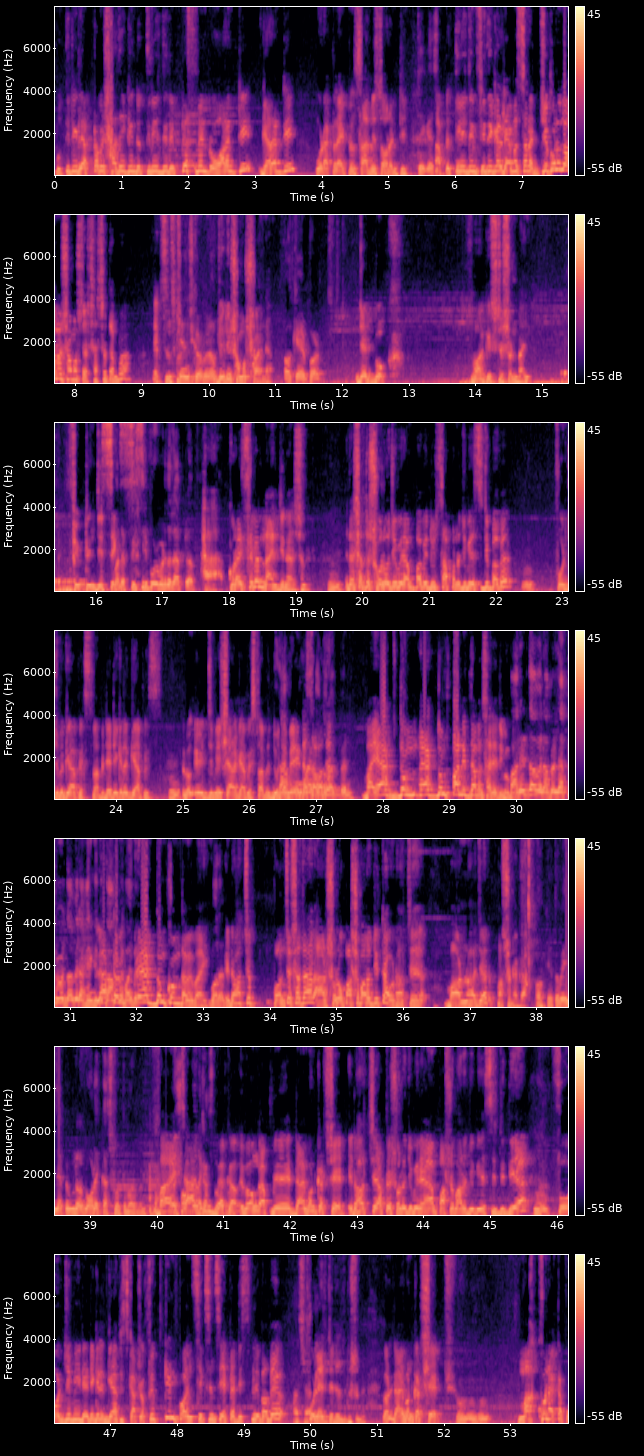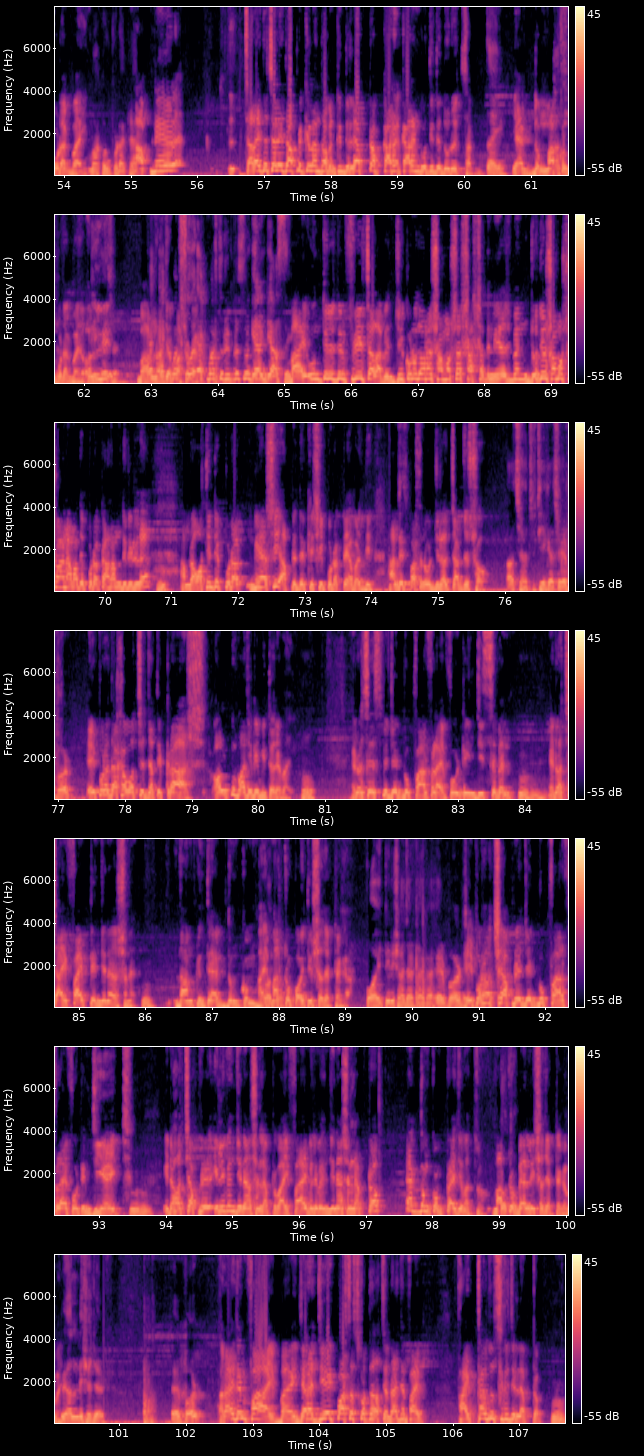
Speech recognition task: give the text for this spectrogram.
প্রতিটি ল্যাপটপের সাথেই কিন্তু তিরিশ দিন replacement warranty guarantee product lifetime service warranty ঠিক আছে। আপনি তিরিশ দিন ফিজিক্যাল ড্যামেজ ছাড়া যে কোনো ধরনের সমস্যার সাথে সাথে আমরা এক্সচেঞ্জ চেঞ্জ করবেন. যদি সমস্যা হয় না। ওকে এরপর? Jetbook work station by fifteen G six মানে পিসির পরিবর্তে ল্যাপটপ হ্যাঁ কোরাই সেভেন নাইন জেনারেশনের এটার সাথে ষোলো জিবি র্যাম পাবে দুই ছাপ্পান্ন জিবি এসডি পাবে ফোর জিবি গ্রাফিক্স পাবে ডেডিকেটেড গ্রাফিক্স এবং এইট জিবি শেয়ার গ্রাফিক্স পাবে। দুইটা ভেরিয়েন্ট আছে আমাদের। বা একদম একদম পানির দামে ছাড়িয়ে দিব। পানির দামে আপনি ল্যাপটপের দামে রাখেন কিন্তু একদম কম দামে ভাই। এটা হচ্ছে পঞ্চাশ হাজার আর ষোলো পাঁচশো বারো যেটা ওটা হচ্ছে বাউন্ন হাজার পাঁচশো টাকা। ওকে তবে এই ল্যাপটপগুলো আপনি অনেক কাজ করতে পারবেন। ভাই চার জিবি ব্যাকআপ এবং আপনি ডায়মন্ড কাট সেট এটা হচ্ছে আপনার ষোলো জিবি র্যাম পাঁচশো বারো জিবি এসএসডি দিয়ে four GB dedicated graphics card fifteen point six inch একটা ডিসপ্লে পাবে। ফুল এইচডি রেজলিউশনে এবং ডায়মন্ড কাট সেট মাখন একটা প্রোডাক্ট ভাই। মাখন প্রোডাক্ট হ্যাঁ। আপনার চালাইতে চালাইতে আপনি ক্লান্ত হবেন কিন্তু ল্যাপটপ কারেন্ট গতিতে দৌড়তে থাকবে। তাই? একদম মাখন আচ্ছা, প্রোডাক্ট ভাই অনলি এক হাজার পাঁচশো এক মাস তো রিপ্লেসমেন্ট গ্যারান্টি আছে। ভাই উনত্রিশ দিন ফ্রি চালাবেন যে কোনো ধরনের সমস্যার সাথে সাথে নিয়ে আসবেন। যদিও সমস্যা হয় না আমাদের প্রোডাক্ট আলহামদুলিল্লাহ। আমরা অথেন্টিক প্রোডাক্ট নিয়ে আসি আপনাদেরকে সেই প্রোডাক্টটাই আবার দিই। হান্ড্রেড পার্সেন্ট অরিজিনাল চার্জের সহ। আচ্ছা আচ্ছা ঠিক আছে। এরপর? এরপরে দেখা হচ্ছে যাতে ক্রাশ অল্প বাজেটের ভিতরে ভাই। হুম। এটা হচ্ছে SP Jetbook Firefly fourteen G seven এটা হচ্ছে আই ফাইভ টেন জেনারেশনের দাম কিন্তু একদম কম। ভাই মাত্র পঁয়ত্রিশ হাজার টাকা। পঁয়ত্রিশ হাজার টাকা। এরপর এরপর হচ্ছে আপনার Jetbook Firefly fourteen G eight এটা হচ্ছে আপনার eleven generation laptop i five eleven generation laptop একদম কম প্রাইজে মাত্র। মাত্র বিয়াল্লিশ হাজার টাকা ভাই। বিয়াল্লিশ হাজার। এরপর? রাইজেন ফাইভ ভাই যারা জি এইট পার্চেস করতে যাচ্ছেন রাইজেন ফাইভ ফাইভ থাউজেন্ড সিরিজের ল্যাপটপ হুম।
